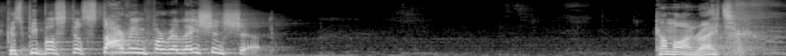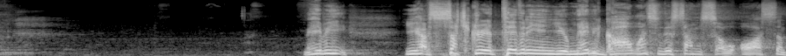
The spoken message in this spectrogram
Because people are still starving for relationship. Come on, right? Maybe you have such creativity in you. Maybe God wants to do something so awesome.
